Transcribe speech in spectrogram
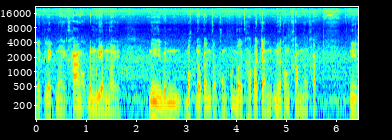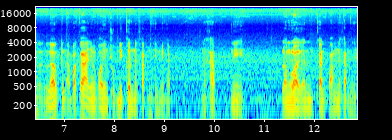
เล็ก ๆ หน่อยคางออกดมเหลี่ยมหน่อย นี่เป็นบล็อกเดียวกันกับของคุณบอยท่าประจันเนื้อทองคำนะครับ นี่แล้วเป็นอัปปาก้ายังไม่พอยังชุบนิกเกิลนะครับเห็นไหมครับนะครับ นี่ร่องรอยกันการปั๊มนะครับนี่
